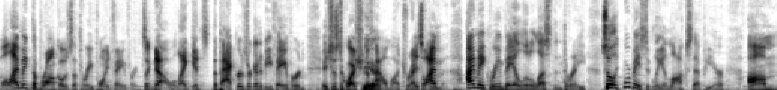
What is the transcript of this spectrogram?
well I make the Broncos a three point favorite. It's like no, like it's the Packers are going to be favored. It's just a question yeah. of how much, right? So I'm I make Green Bay a little less than three. So like we're basically in lockstep here. Um,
